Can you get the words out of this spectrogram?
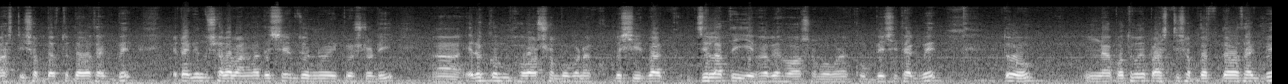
পাঁচটি শব্দার্থ দেওয়া থাকবে। এটা কিন্তু সারা বাংলাদেশের জন্য এই প্রশ্নটি। এরকম হওয়ার সম্ভাবনা বেশিরভাগ জেলাতেই এভাবে হওয়ার সম্ভাবনা খুব বেশি থাকবে। তো প্রথমে পাঁচটি শব্দার্থ দেওয়া থাকবে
